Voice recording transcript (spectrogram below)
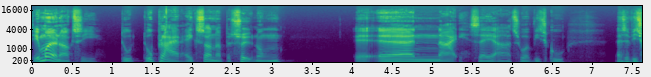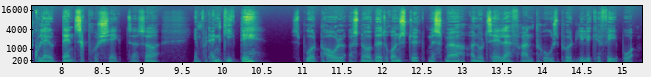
Det må jeg nok sige. Du, du plejer da ikke sådan at besøge nogen. Øh, øh, nej, sagde Arthur. Vi skulle, altså, vi skulle lave et dansk projekt, og så... Jamen, hvordan gik det? spurgte Paul og snuppede et rundstykke med smør og Nutella fra en pose på et lille cafébord.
